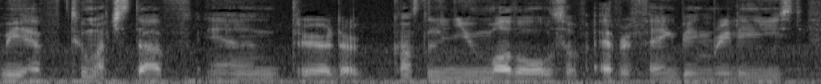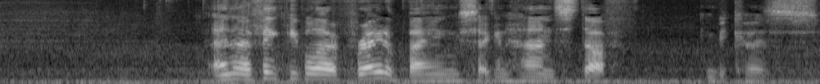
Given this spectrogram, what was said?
We have too much stuff, and there, there are constantly new models of everything being released. And I think people are afraid of buying secondhand stuff because,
